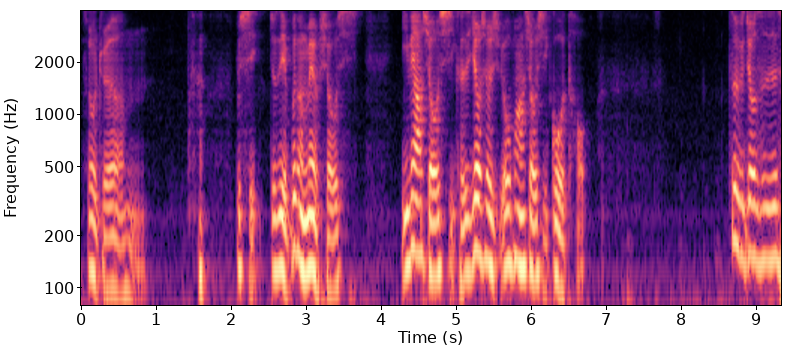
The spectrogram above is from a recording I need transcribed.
所以我觉得嗯 不行，就是也不能没有休息，一定要休息，可是又休息又怕休息过头，这个就是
